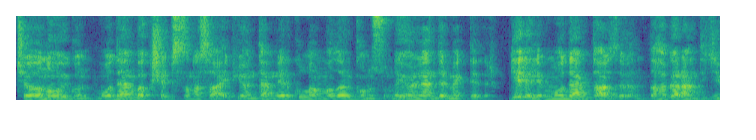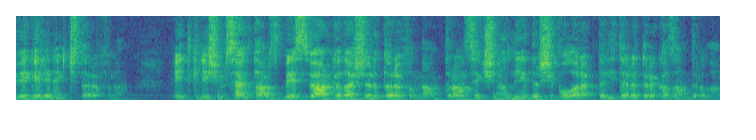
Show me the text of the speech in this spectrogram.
çağına uygun, modern bakış açısına sahip yöntemleri kullanmaları konusunda yönlendirmektedir. Gelelim modern tarzların daha garantici ve gelenekçi tarafına. Etkileşimsel tarz Bess ve arkadaşları tarafından Transactional Leadership olarak da literatüre kazandırılan,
